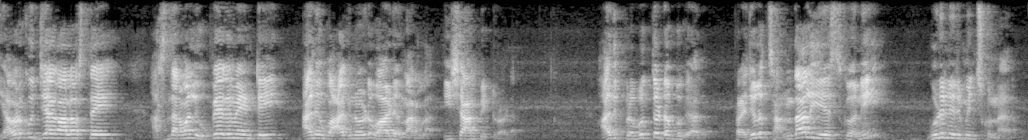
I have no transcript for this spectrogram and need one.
ఎవరికి ఉద్యోగాలు వస్తాయి? అసలు దానివల్ల ఉపయోగం ఏంటి? అని వాగినోడు వాడే మరల ఈ షాంపిట్రోడ అది ప్రభుత్వ డబ్బు కాదు. ప్రజలు చందాలు వేసుకొని గుడి నిర్మించుకున్నారు.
